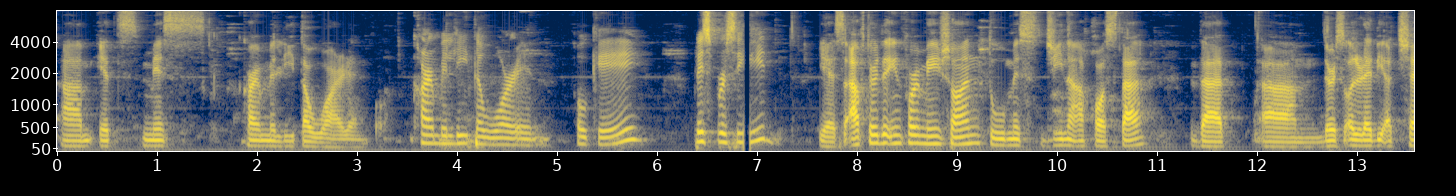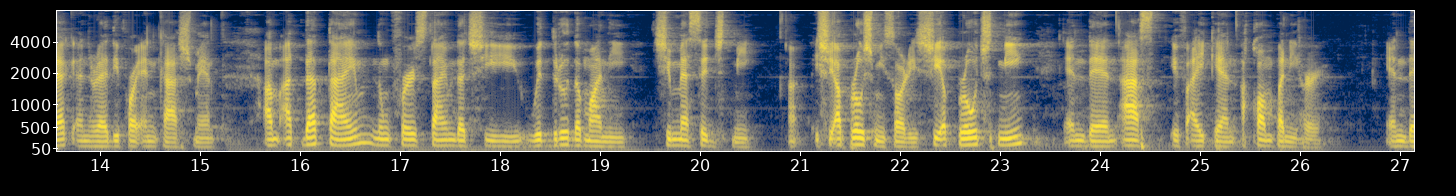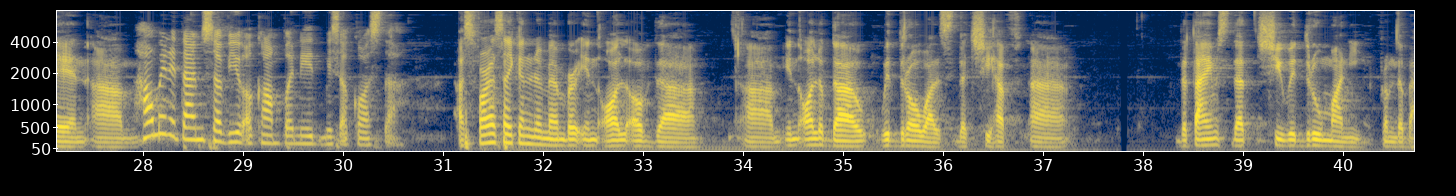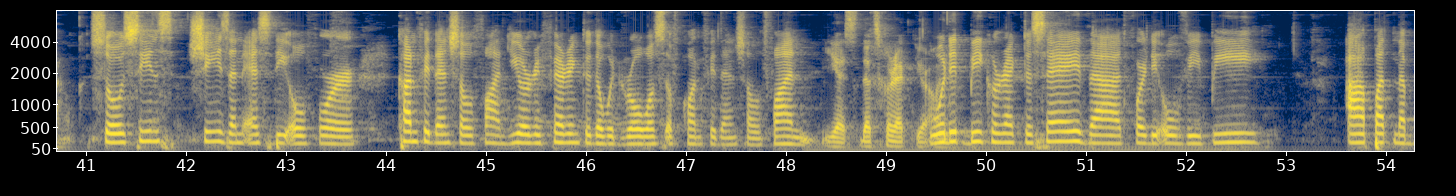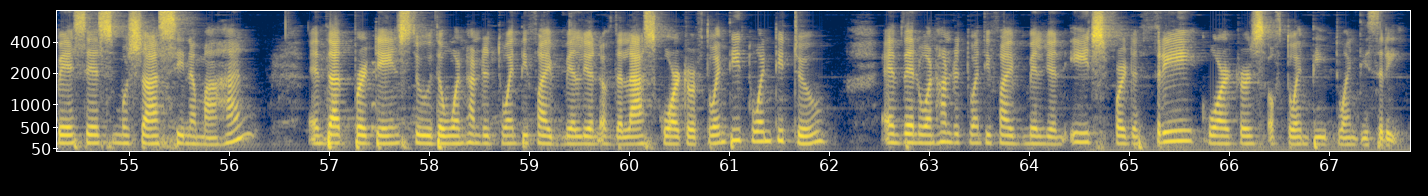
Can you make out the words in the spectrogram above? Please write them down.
um, it's Miss Carmelita Warren. po. Carmelita Warren. Okay. Please proceed. Yes, after the information to Miss Gina Acosta that um, there's already a check and ready for encashment. Um, at that time, nung first time that she withdrew the money, she messaged me. Uh, she approached me, sorry. She approached me and then asked if I can accompany her. And then um, How many times have you accompanied Miss Acosta? as far as I can remember, in all of the um, in all of the withdrawals that she have, uh, the times that she withdrew money from the bank. So since she is an SDO for confidential fund, you're referring to the withdrawals of confidential fund. Yes, that's correct, Your Would Honor. it be correct to say that for the OVP, apat na beses mo siya sinamahan? And that pertains to the 125 million of the last quarter of 2022, and then 125 million each for the three quarters of 2023.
